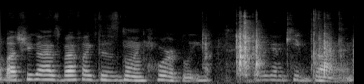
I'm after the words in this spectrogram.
Know about you guys, but I feel like this is going horribly. So we're gonna keep going.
